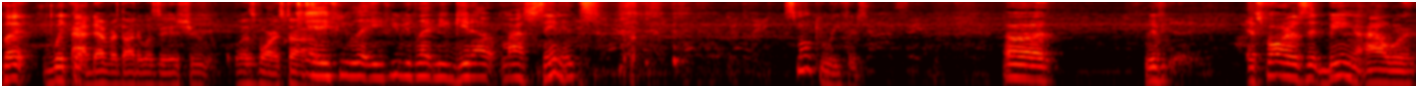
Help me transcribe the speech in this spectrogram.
but with I never thought it was an issue as far as time. if you let if you could let me get out my sentence, your reefers. Uh, if as far as it being an hour,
